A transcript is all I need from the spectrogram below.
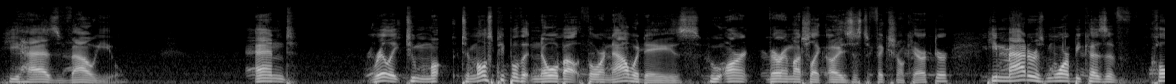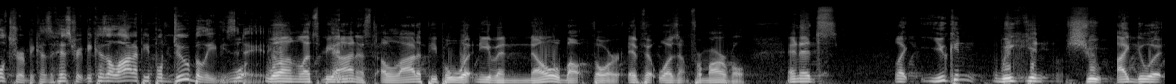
he has value. And really to mo- to most people that know about Thor nowadays who aren't very much like oh he's just a fictional character, he matters more because of culture, because of history, because a lot of people do believe he's a Well, deity. well, and let's be And- honest, a lot of people wouldn't even know about Thor if it wasn't for Marvel. And it's like you can, we can shoot. I do it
